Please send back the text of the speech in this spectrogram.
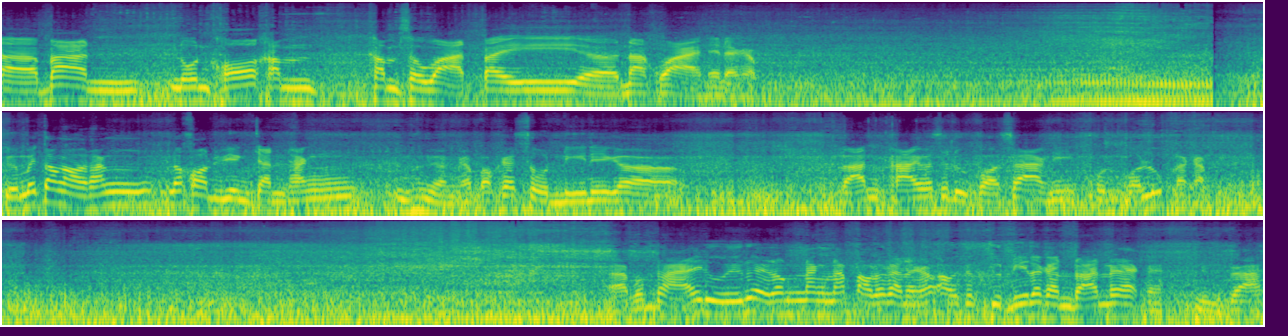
อ่าบ้านโนนค้อคำคำสวัสดไปเอ่อนาควายเนี่ยนะครับ คือไม่ต้องเอาทั้งนครเวียงจันทร์ทั้งเมืองครับเอาแค่โซนนี้นี่ก็ร้านขายวัสดุก่อสร้างนี่คนหัวลุกแล้วครับ ผมถ่ายให้ดูเรื่อยๆลองนั่งนับเอาแล้วกันนะครับ เอาจากจุดนี้แล้วกันร้านแรกนะหนึ่งร้าน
